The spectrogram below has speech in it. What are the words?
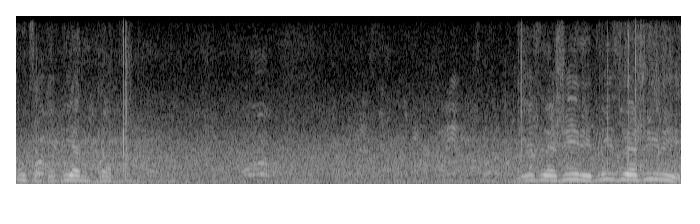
pucat, odbijenu, brate. Blizu je živi, blizu je živi.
